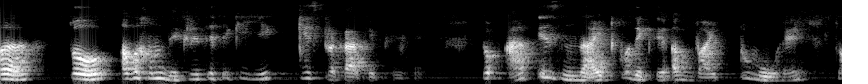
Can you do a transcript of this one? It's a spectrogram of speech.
पर तो अब हम देख लेते हैं कि ये किस प्रकार के पिन है। तो आप इस नाइट को देखते हैं, अब वाइट टू मूव है तो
